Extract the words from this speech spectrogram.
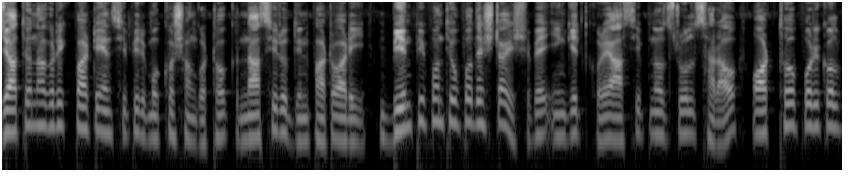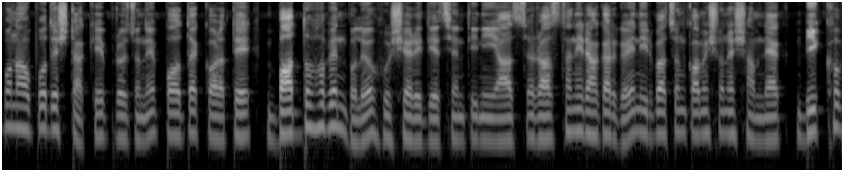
জাতীয় নাগরিক পার্টি এনসিপির মুখ্য সংগঠক নাসির উদ্দিন পাটোয়ারি। বিএনপিপন্থী উপদেষ্টা হিসেবে ইঙ্গিত করে আসিফ নজরুল ছাড়াও অর্থ পরিকল্পনা উপদেষ্টাকে প্রয়োজনে পদত্যাগ করাতে বাধ্য হবেন বলেও হুঁশিয়ারি দিয়েছেন তিনি। আজ রাজধানীর আগারগাঁয়ে নির্বাচন কমিশনের সামনে এক বিক্ষোভ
